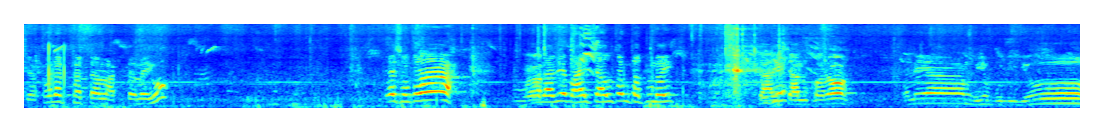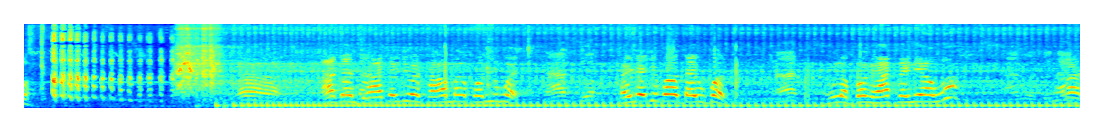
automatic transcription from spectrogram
ચકલ જ થતા લાગતા નહીં હો. એ છોકરા આજે બાઈક ચાલુ તમ થતું નહીં. ચાલ ચાલુ કરો. અલે આ ભૂલી ગયો. હા જાચવજો હોય ખાવામાં પડ્યું હોય ખાઈ લેજો ભાવ તાઈ ઉપર. હું લગભગ રાત લઈને આવું હો. હા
